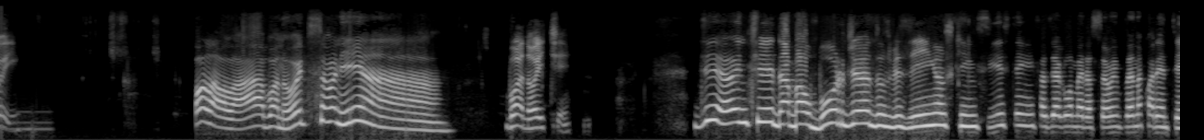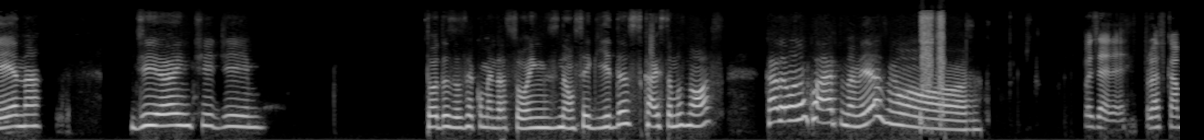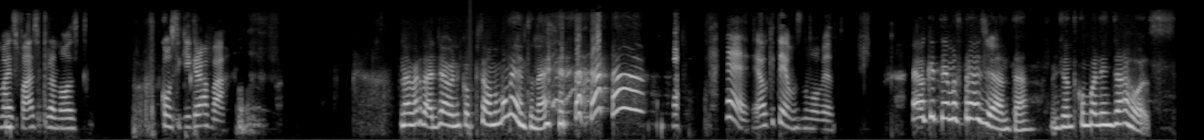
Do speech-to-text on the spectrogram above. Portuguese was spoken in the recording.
Oi, Olá, olá, boa noite, Savaninha! boa noite. Diante da balbúrdia dos vizinhos que insistem em fazer aglomeração em plena quarentena, diante de todas as recomendações não seguidas, cá estamos nós, cada uma num quarto, não é mesmo? Pois é, né? Para ficar mais fácil para nós conseguir gravar. Na verdade, é a única opção no momento, né? É, é o que temos no momento. É o que temos para janta, junto com um bolinho de arroz.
